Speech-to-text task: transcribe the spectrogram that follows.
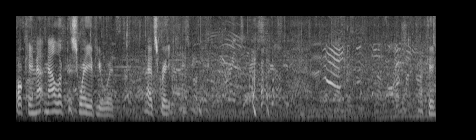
Okay, now, now look this way if you would. That's great. okay.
